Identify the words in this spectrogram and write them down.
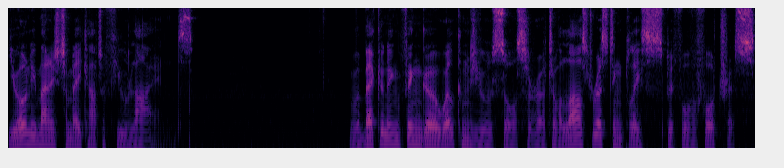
You only manage to make out a few lines. The beckoning finger welcomes you, sorcerer, to the last resting place before the fortress.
